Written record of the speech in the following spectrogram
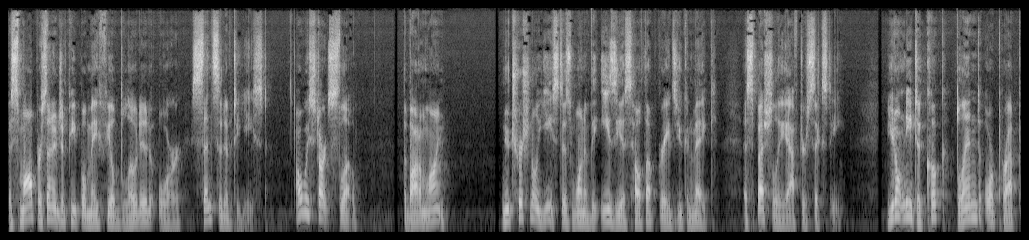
A small percentage of people may feel bloated or sensitive to yeast. Always start slow. The bottom line nutritional yeast is one of the easiest health upgrades you can make, especially after 60. You don't need to cook, blend, or prep.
